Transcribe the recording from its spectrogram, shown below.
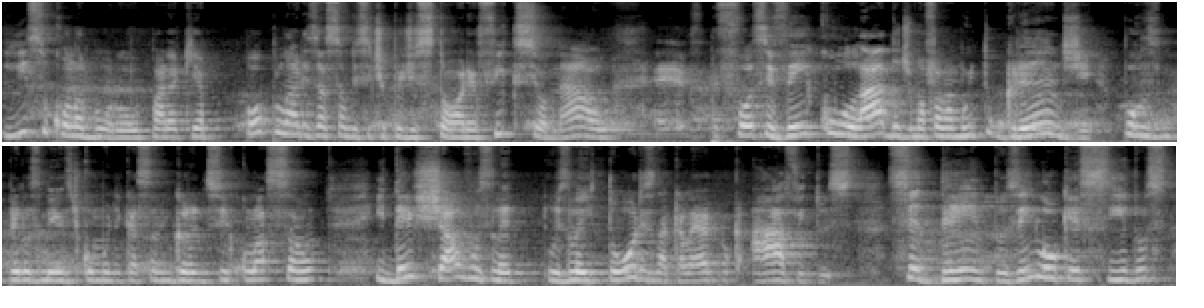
E isso colaborou para que a popularização desse tipo de história ficcional é, fosse veiculada de uma forma muito grande por, pelos meios de comunicação em grande circulação e deixava os, le, os leitores naquela época ávidos, sedentos, enlouquecidos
